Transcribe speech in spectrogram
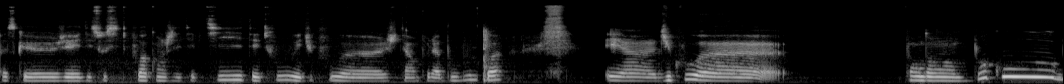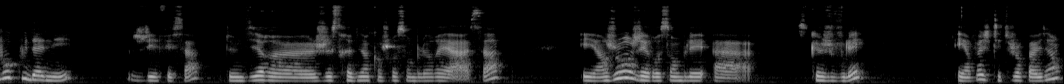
Parce que j'ai eu des soucis de poids quand j'étais petite et tout, et du coup j'étais un peu la bouboule quoi. Et du coup, pendant beaucoup, beaucoup d'années, j'ai fait ça de me dire euh, je serais bien quand je ressemblerais à ça. Et un jour, j'ai ressemblé à ce que je voulais. Et en fait, j'étais toujours pas bien.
